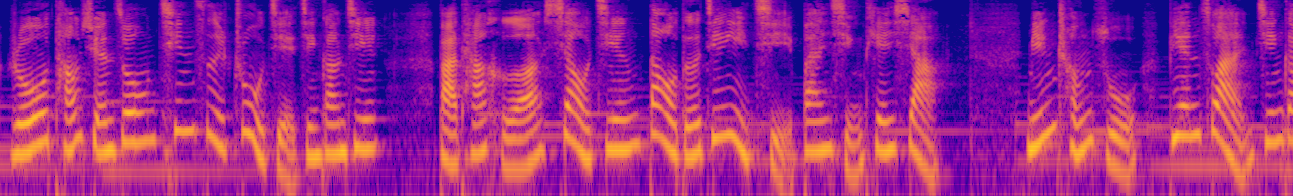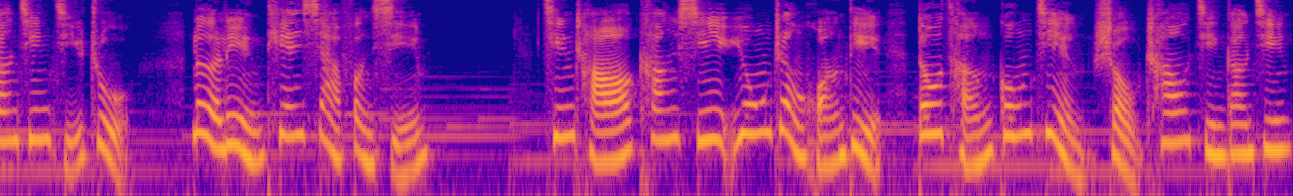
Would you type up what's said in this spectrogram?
如唐玄宗亲自注解《金刚经》，把它和《孝经》《道德经》一起颁行天下；明成祖编撰《金刚经集注》，勒令天下奉行。清朝康熙、雍正皇帝都曾恭敬手抄《金刚经》。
